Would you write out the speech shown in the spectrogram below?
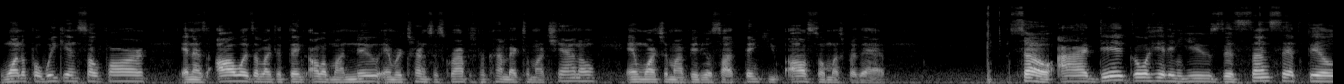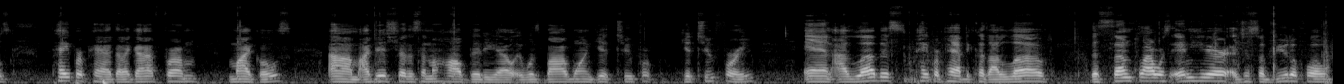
wonderful weekend so far. And as always, I'd like to thank all of my new and returning subscribers for coming back to my channel and watching my videos. So I thank you all so much for that. So I did go ahead and use this Sunset Fields paper pad that I got from Michaels. Um, I did share this in my haul video. It was buy one, get two for get two free. And I love this paper pad because I love the sunflowers in here. It's just a beautiful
